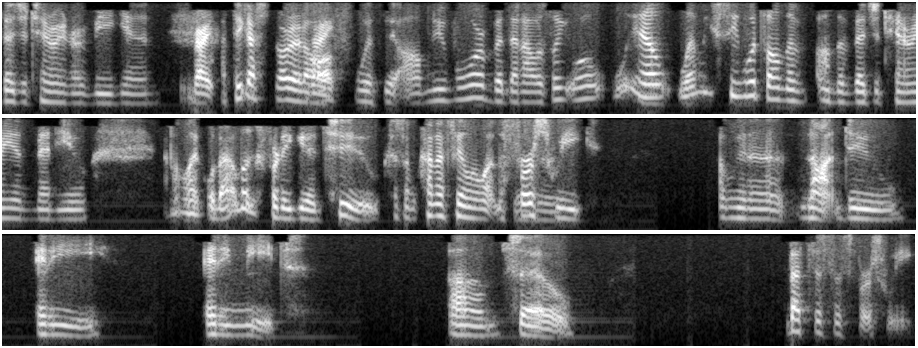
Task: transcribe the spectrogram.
vegetarian, or vegan. Right. I think I started right. off with the omnivore, but then I was like, well, you know, let me see what's on the on the vegetarian menu and I'm like, well, that looks pretty good too, because I'm kind of feeling like the 1st mm-hmm. week I'm gonna not do any any meat. Um, so that's just this first week.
